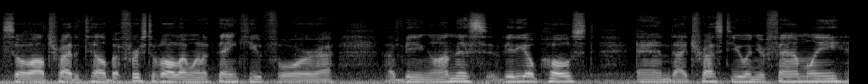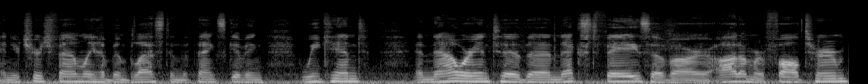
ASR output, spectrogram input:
So I'll try to tell. But first of all, I want to thank you for uh, uh, being on this video post and I trust you and your family and your church family have been blessed in the Thanksgiving weekend. And now we're into the next phase of our autumn or fall term.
